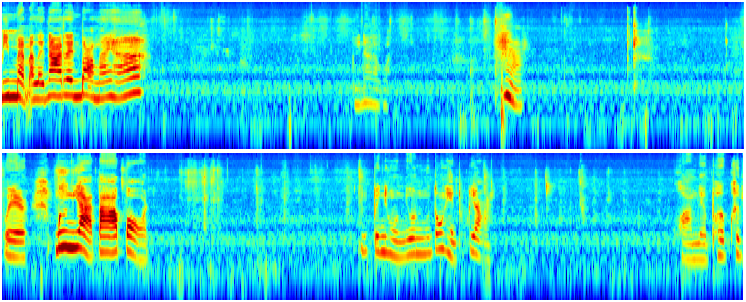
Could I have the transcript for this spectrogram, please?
มีแมปอะไรน่าเล่นบ้างไหมฮะวิน่ารักว่ะเฟรมึงอย่าตาปอดมึงเป็นหุ่นยนต์มึงต้องเห็นทุกอย่าง ความเร็วเพิ่มขึ้น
